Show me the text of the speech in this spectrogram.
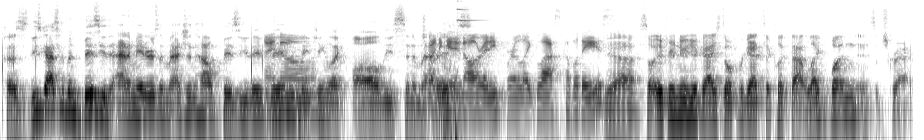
cuz these guys have been busy. The animators, imagine how busy they've been making like all these cinematics. Trying to get it all ready for like the last couple days. Yeah, so if you're new here, guys, don't forget to click that like button and subscribe.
